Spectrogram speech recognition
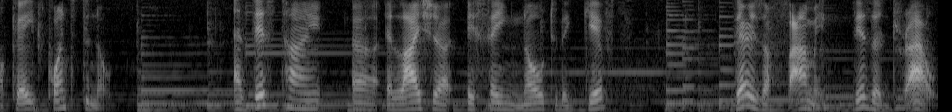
okay? Point to note. At this time, uh, is saying no to the gifts. There is a famine, there's a drought,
